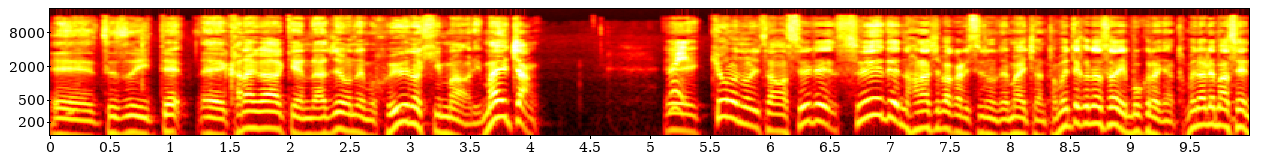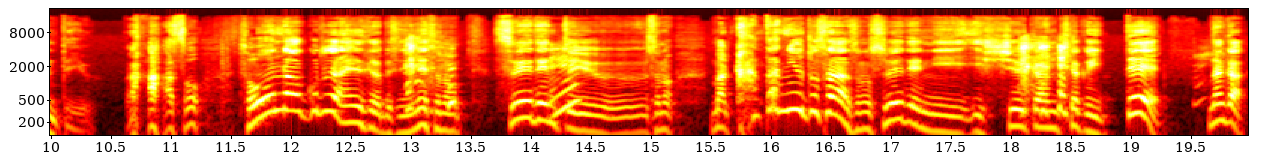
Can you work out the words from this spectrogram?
えー続いて、えー神奈川県ラジオネーム冬のひまわり、まゆちゃん。えー今日ののりさんはスウェーデン、スウェーデンの話ばかりするので、まゆちゃん止めてください。僕らには止められませんっていう。ああ、そう、そんなことじゃないんですけど、別にね、その、スウェーデンという、その、まあ、簡単に言うとさ、そのスウェーデンに一週間近く行って、なんか、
